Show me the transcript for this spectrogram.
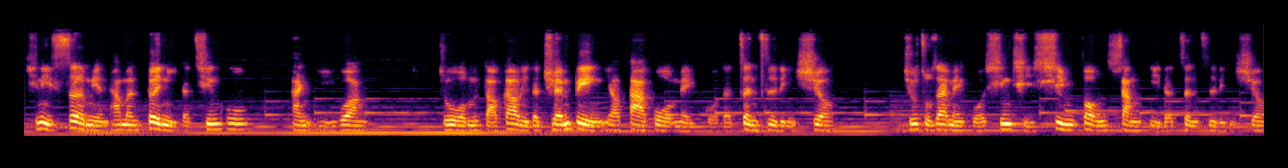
请你赦免他们对你的轻忽和遗忘。主，我们祷告，你的权柄要大过美国的政治领袖。求主在美国兴起信奉上帝的政治领袖，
